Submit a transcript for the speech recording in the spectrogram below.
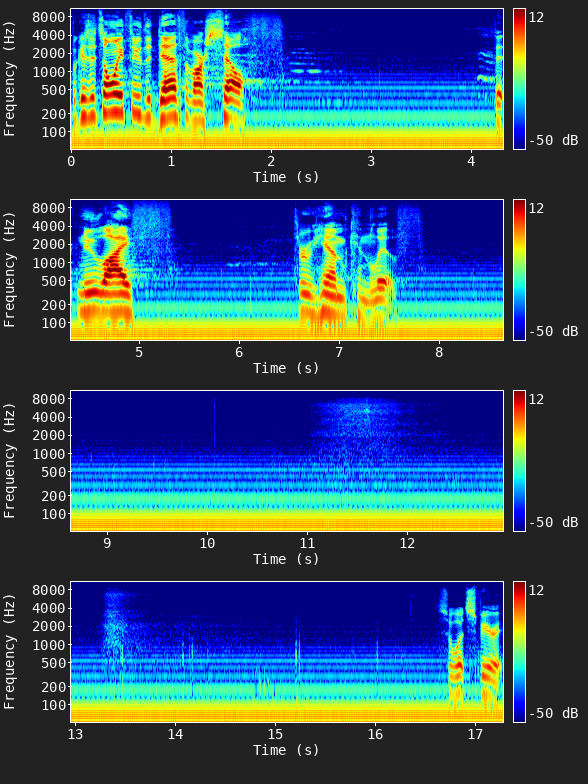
Because it's only through the death of ourself that new life through Him can live. So, what spirit?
